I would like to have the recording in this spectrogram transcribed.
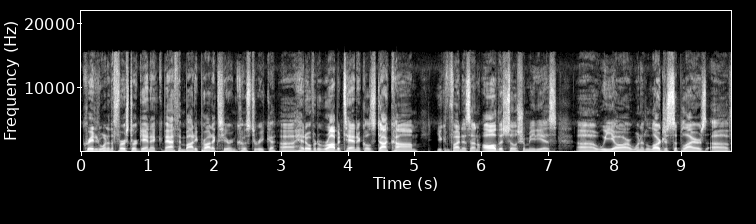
created one of the first organic bath and body products here in Costa Rica. Uh, head over to rawbotanicals.com. You can find us on all the social medias. Uh, we are one of the largest suppliers of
